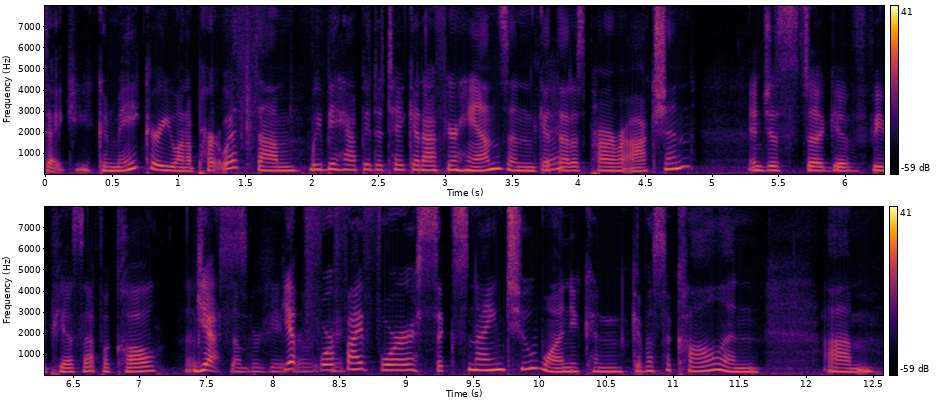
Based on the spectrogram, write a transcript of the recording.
that you can make or you want to part with, um, we'd be happy to take it off your hands and get that as part of our auction. And just uh, give BPSF a call. That yes. number Yep. her, Four okay. five four six nine two one. You can give us a call, and um,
